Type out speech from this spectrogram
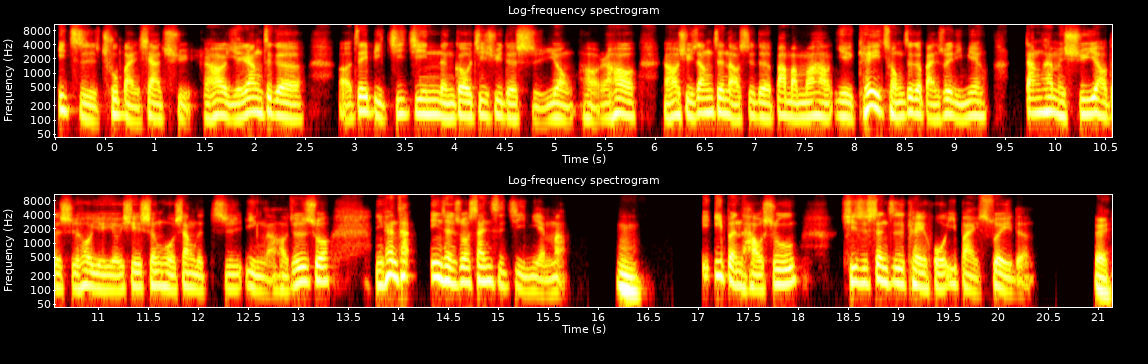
一直出版下去，然后也让这个呃这笔基金能够继续的使用，好，然后然后许章真老师的爸爸妈妈也可以从这个版税里面，当他们需要的时候，也有一些生活上的指引了哈。就是说，你看他应承说三十几年嘛，嗯，一一本好书其实甚至可以活一百岁的，对。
